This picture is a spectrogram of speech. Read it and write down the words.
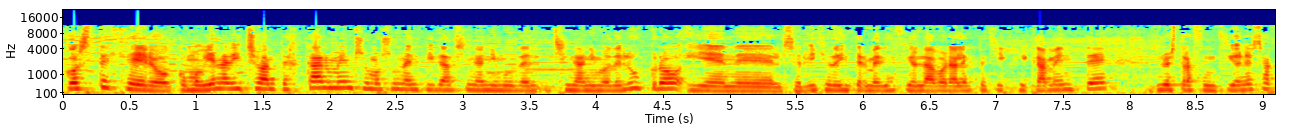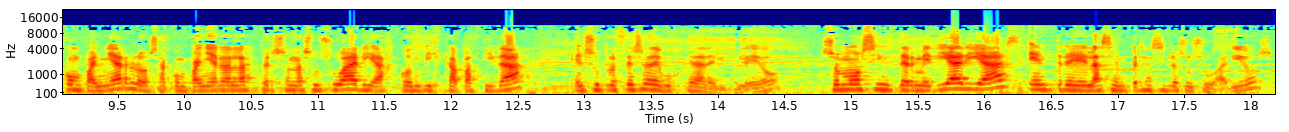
Coste cero. Como bien ha dicho antes Carmen, somos una entidad sin ánimo de, sin ánimo de lucro y en el servicio de intermediación laboral específicamente nuestra función es acompañarlos, acompañar a las personas usuarias con discapacidad en su proceso de búsqueda de empleo. Somos intermediarias entre las empresas y los usuarios.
